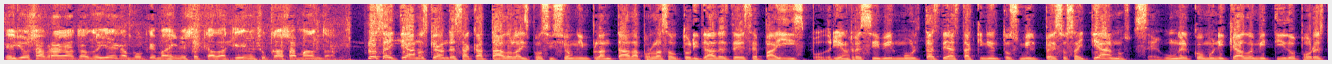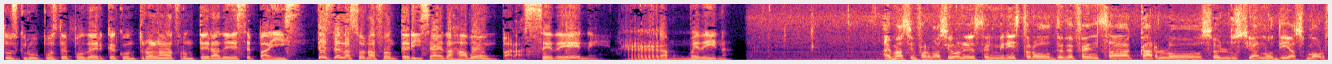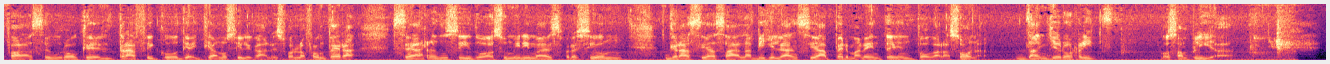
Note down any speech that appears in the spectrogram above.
Ellos sabrán hasta dónde llegan porque imagínense, cada quien en su casa manda. Los haitianos que han desacatado la disposición implantada por las autoridades de ese país podrían recibir multas de hasta 500 mil pesos haitianos, según el comunicado emitido por estos grupos de poder que controlan la frontera de ese país. Desde la zona fronteriza de Dajabón para CDN, Ramón Medina. Hay más informaciones. El ministro de Defensa, Carlos Luciano Díaz Morfa, aseguró que el tráfico de haitianos ilegales por la frontera se ha reducido a su mínima expresión gracias a la vigilancia permanente en toda la zona. Dangero Ritz nos amplía.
